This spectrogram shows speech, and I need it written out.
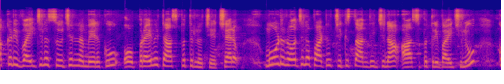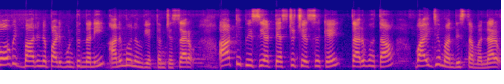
అక్కడి వైద్యుల సూచనల మేరకు ఓ ప్రైవేట్ ఆసుపత్రిలో చేర్చారు. మూడు రోజుల పాటు చికిత్స అందించిన ఆసుపత్రి వైద్యులు కోవిడ్ బారిన పడి ఉంటుందని అనుమానం వ్యక్తం చేశారు. ఆర్టీపీసీఆర్ టెస్టు చేసాకే తరువాత వైద్యం అందిస్తామన్నారు.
